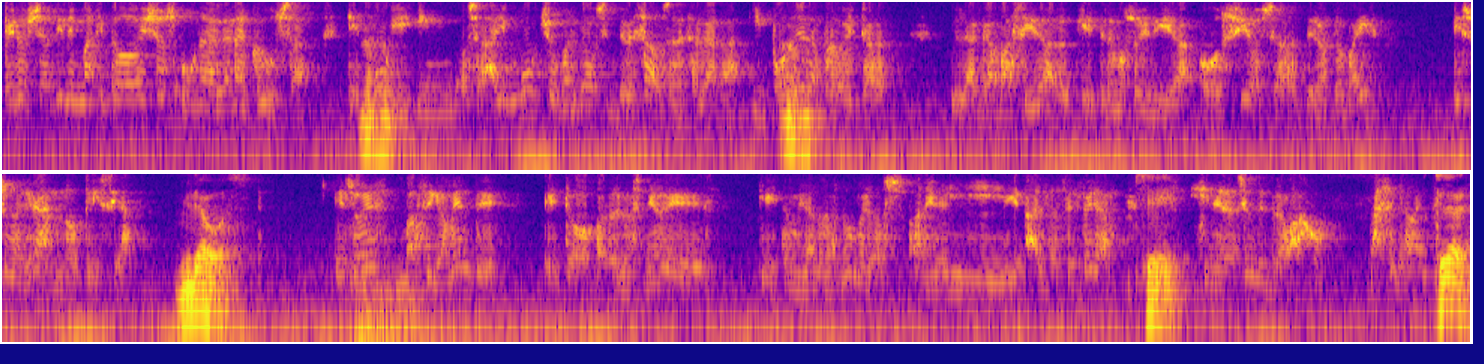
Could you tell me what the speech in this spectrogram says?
pero ya tienen más que todo ellos una lana cruza, que es muy, in, o sea, hay muchos mercados interesados en esa lana y poder Ajá. aprovechar la capacidad que tenemos hoy día ociosa de nuestro país es una gran noticia. Mira vos. Eso es básicamente, esto para los señores que están mirando los números a nivel altas esferas, sí. generación de trabajo. prácticamente. Claro.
